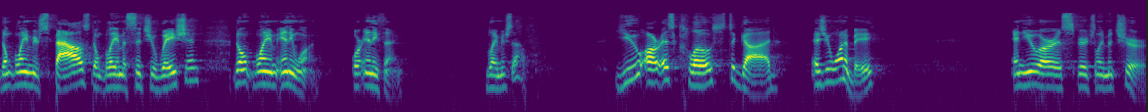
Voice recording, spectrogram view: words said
Don't blame your spouse. Don't blame a situation. Don't blame anyone or anything. Blame yourself. You are as close to God as you want to be and you are as spiritually mature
